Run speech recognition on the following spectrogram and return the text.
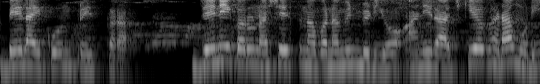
बेल आयकॉन प्रेस करा. जेणेकरून असेच नवनवीन व्हिडिओ आणि राजकीय घडामोडी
